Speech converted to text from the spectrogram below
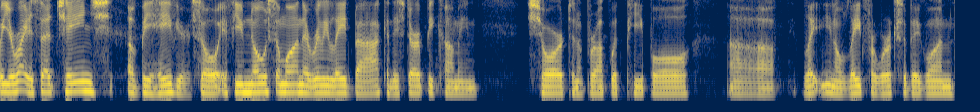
but you're right, it's that change of behavior. So if you know someone, they're really laid back and they start becoming short and abrupt with people, uh, late, you know, late for work's a big one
